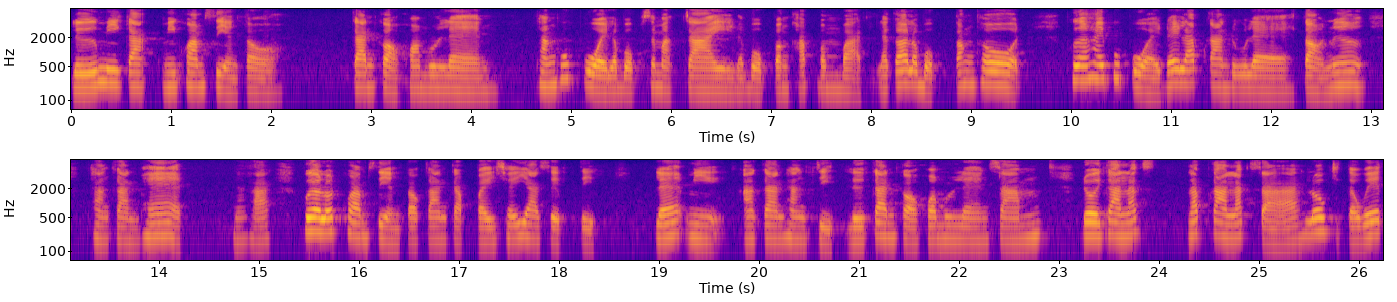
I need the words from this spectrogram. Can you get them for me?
หรือมีมีความเสี่ยงต่อ การก่อความรุนแรง ทั้งผู้ป่วยระบบสมัครใจ ระบบบังคับบำบัด และก็ระบบต้องโทษ เพื่อให้ผู้ป่วยได้รับการดูแลต่อเนื่องทางการแพทย์นะคะเพื่อลดความเสี่ยงต่อการกลับไปใช้ยาเสพติด และมีอาการทางจิต หรือการก่อความรุนแรงซ้ำโดยการรักรับการรักษาโรคจิตเวท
